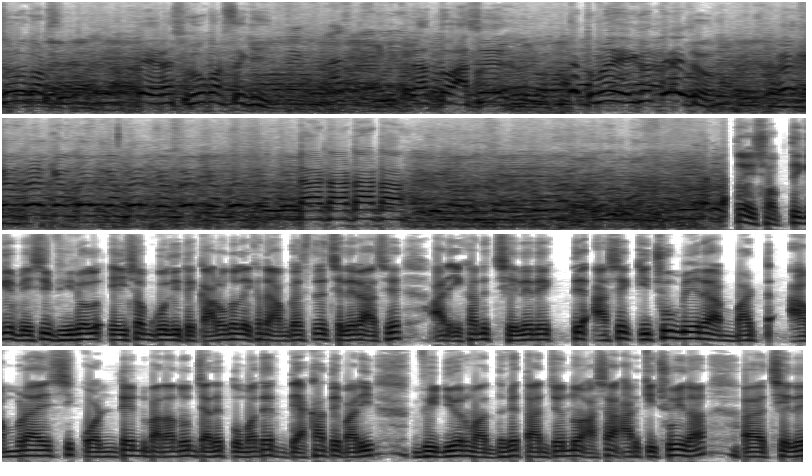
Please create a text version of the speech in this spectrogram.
শুরু করছে? এরা শুরু করছে কি? এরা তো আসে তোমরা এই করতে তো সব থেকে বেশি ভিড় হলো এইসব গলিতে। কারণ হলো এখানে আফগানিস্তানের ছেলেরা আছে, আর এখানে ছেলে দেখতে আসে কিছু মেয়েরা বাট আমরা এসে কন্টেন্ট বানানোর যাতে তোমাদের দেখাতে পারি ভিডিওর মাধ্যমে, তার জন্য আসা আর কিছুই না। ছেলে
